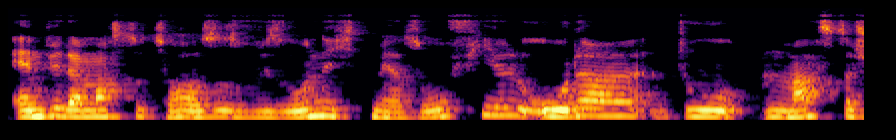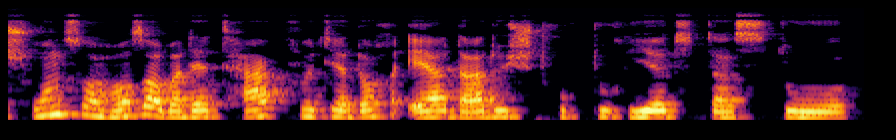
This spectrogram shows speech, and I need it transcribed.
entweder machst du zu Hause sowieso nicht mehr so viel oder du machst das schon zu Hause, aber der Tag wird ja doch eher dadurch strukturiert, dass du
